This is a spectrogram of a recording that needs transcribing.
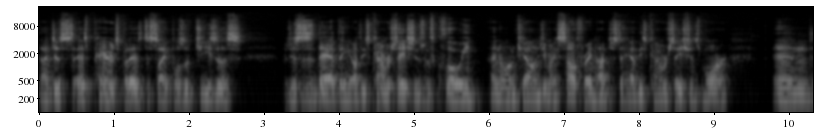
not just as parents, but as disciples of Jesus. But just as a dad, thinking about these conversations with Chloe, I know I'm challenging myself right now just to have these conversations more and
